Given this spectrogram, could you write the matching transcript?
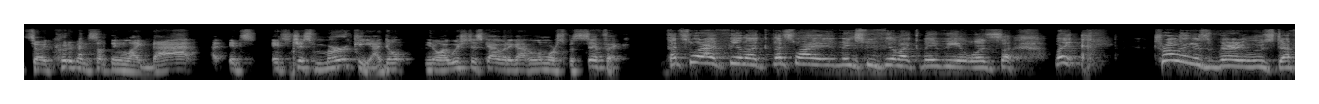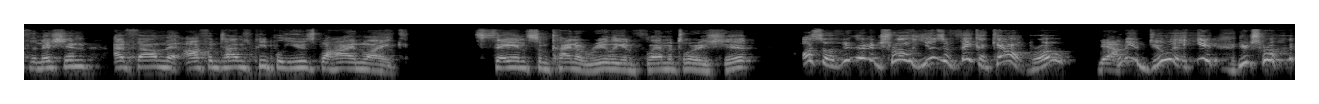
so it could have been something like that. It's it's just murky. I don't, you know, I wish this guy would have gotten a little more specific. That's what I feel like. That's why it makes me feel like maybe it was uh, like trolling is a very loose definition. I found that oftentimes people use behind like saying some kind of really inflammatory shit. Also, if you're gonna troll, use a fake account, bro. Yeah, What are you doing? You, you're trolling.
